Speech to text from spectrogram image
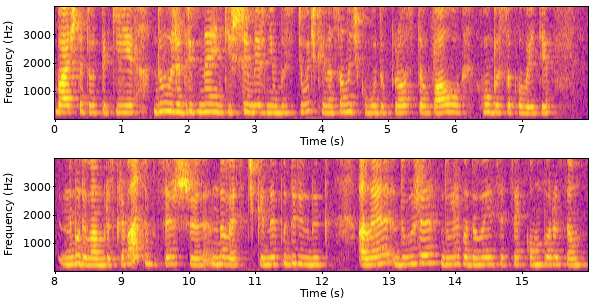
Бачите, тут такі дуже дрібненькі шимірні блистючки. На сонечку буде просто вау, губи соковиті. Не буду вам розкривати, бо це ж е, новесечки, не подарунок. Але дуже дуже подобається це комбо разом.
